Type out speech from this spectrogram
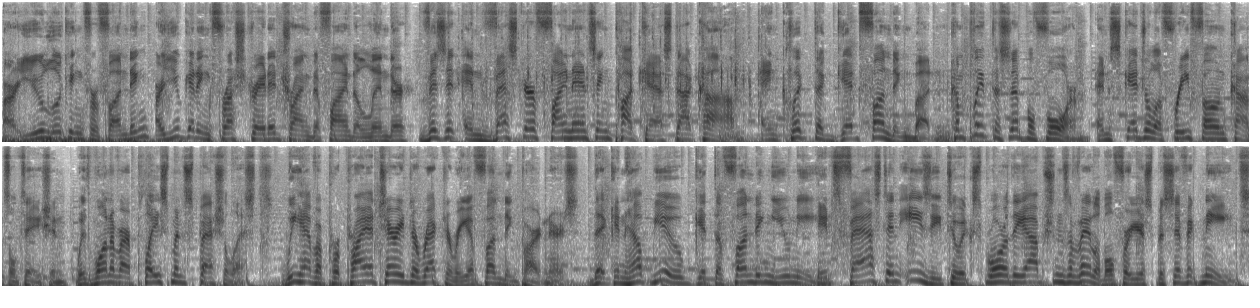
Are you looking for funding? Are you getting frustrated trying to find a lender? Visit investorfinancingpodcast.com and click the Get Funding button. Complete the simple form and schedule a free phone consultation with one of our placement specialists. We have a proprietary directory of funding partners that can help you get the funding you need. It's fast and easy to explore the options available for your specific needs.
